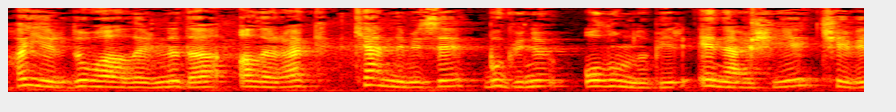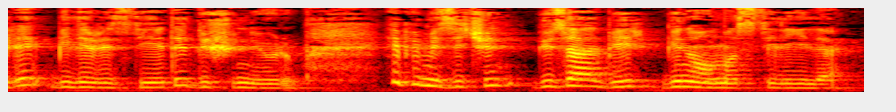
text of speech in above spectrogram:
hayır dualarını da alarak kendimize bugünü olumlu bir enerjiye çevirebiliriz diye de düşünüyorum. Hepimiz için güzel bir gün olması dileğiyle.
